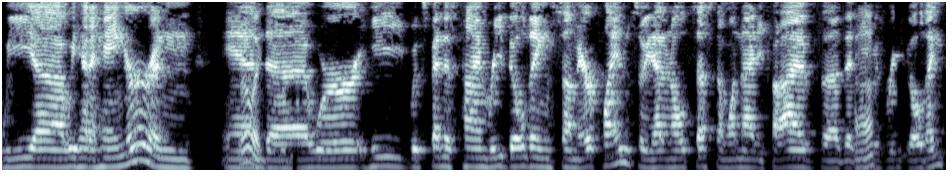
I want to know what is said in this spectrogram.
we uh, we had a hangar and and really? uh, where he would spend his time rebuilding some airplanes. So he had an old Cessna 195 uh, that uh-huh. he was rebuilding,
